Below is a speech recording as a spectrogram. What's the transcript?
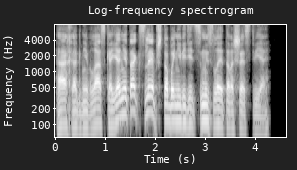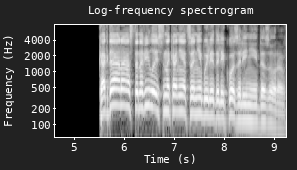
Ах, Огневласка, я не так слеп, чтобы не видеть смысла этого шествия. Когда она остановилась, наконец, они были далеко за линией дозоров.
